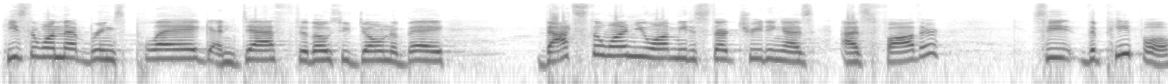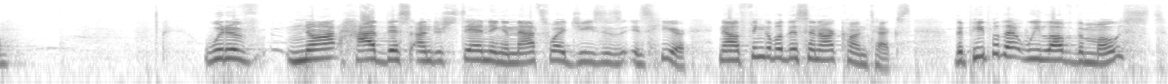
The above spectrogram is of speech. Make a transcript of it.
He's the one that brings plague and death to those who don't obey. That's the one you want me to start treating as, as father? See, the people would have not had this understanding, and that's why Jesus is here. Now, think about this in our context. The people that we love the most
